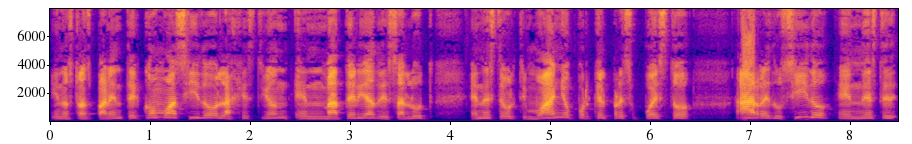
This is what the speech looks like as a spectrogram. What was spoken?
y nos transparente cómo ha sido la gestión en materia de salud en este último año, por qué el presupuesto ha reducido en este,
